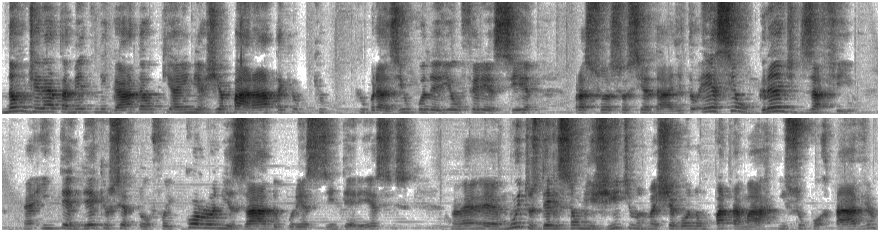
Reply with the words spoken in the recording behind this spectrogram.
não diretamente ligada ao que a energia barata que o, que o, que o Brasil poderia oferecer para a sua sociedade. Então, esse é o grande desafio. Né, entender que o setor foi colonizado por esses interesses. Né, muitos deles são legítimos, mas chegou num patamar insuportável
